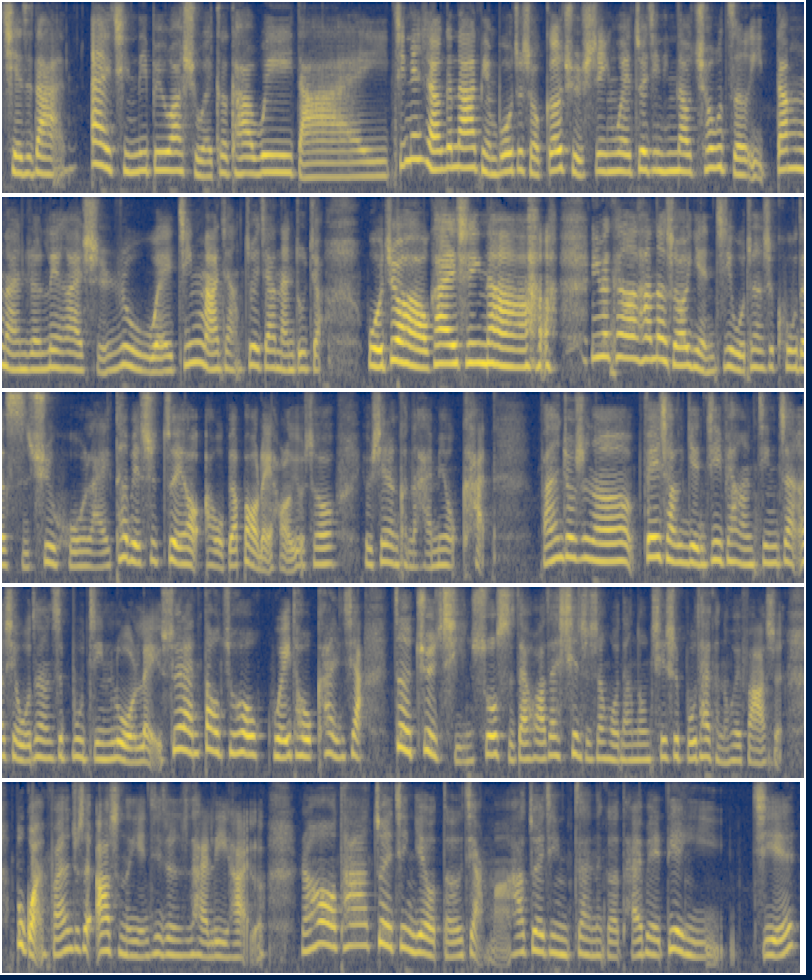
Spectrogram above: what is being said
茄子蛋。爱情里比我许为个卡伟大。今天想要跟大家点播这首歌曲，是因为最近听到邱泽以《当男人恋爱时》入围金马奖最佳男主角，我就好开心呐！因为看到他那时候演技，我真的是哭得死去活来。特别是最后啊，我不要爆雷好了，有时候有些人可能还没有看。反正就是呢，非常演技非常精湛，而且我真的是不禁落泪。虽然到最后回头看一下这剧情，说实在话，在现实生活当中其实不太可能会发生。不管，反正就是阿成的演技真的是太厉害了。然后他最近也有得奖嘛，他最近在那个台北电影节、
